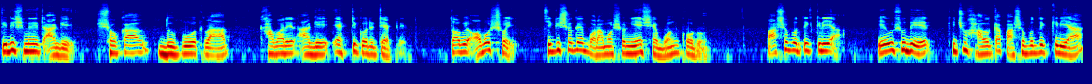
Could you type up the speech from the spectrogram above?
30 মিনিট আগে সকাল, দুপুর, রাত খাবারের আগে একটি করে ট্যাবলেট। তবে অবশ্যই চিকিৎসকের পরামর্শ নিয়ে সেবন করুন। পার্শ্ব প্রতিক্রিয়া এই ওষুধের কিছু হালকা পার্শ্ব প্রতিক্রিয়া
